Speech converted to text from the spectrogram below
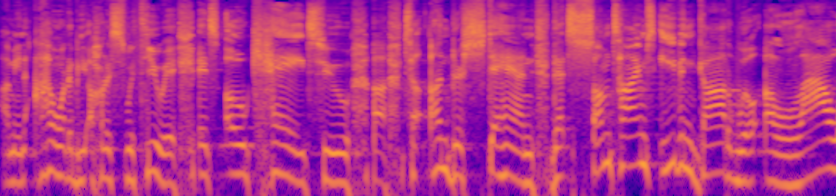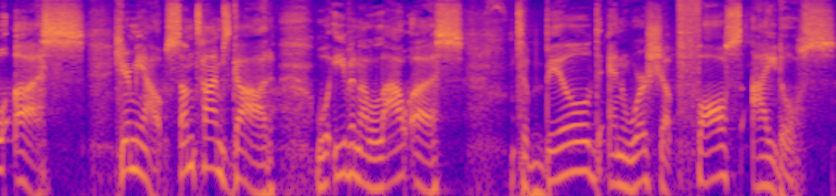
I mean, I want to be honest with you. It's okay to, uh, to understand that sometimes even God will allow us, hear me out, sometimes God will even allow us to build and worship false idols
